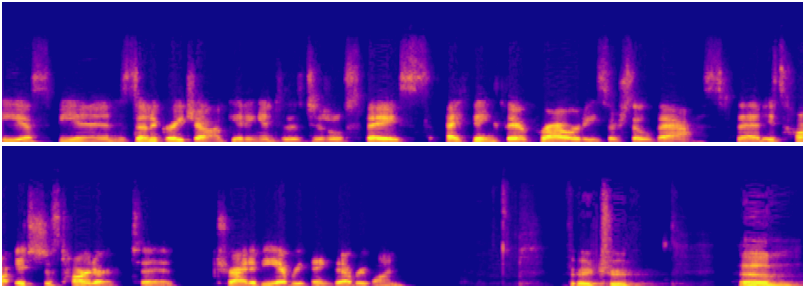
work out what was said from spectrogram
espn has done a great job getting into the digital space. I think their priorities are so vast that it's hard it's just harder to try to be everything to everyone. Very true. Um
